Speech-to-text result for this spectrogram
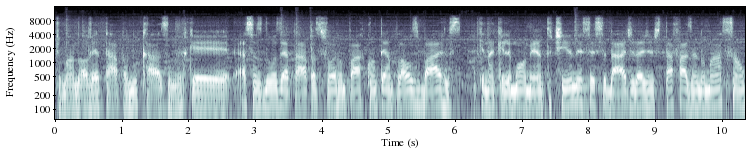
de uma nova etapa no caso, né? Porque essas duas etapas foram para contemplar os bairros que naquele momento tinha necessidade da gente estar tá fazendo uma ação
